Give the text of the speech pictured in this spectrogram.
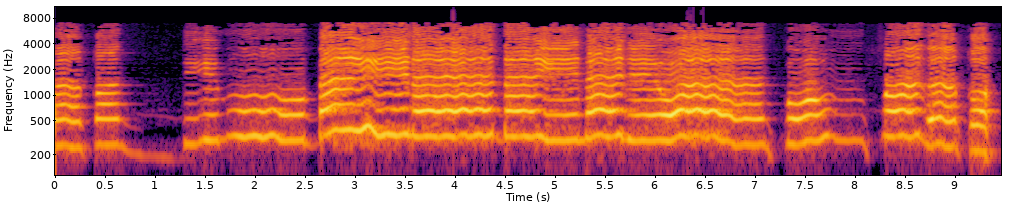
فقدموا بين يدي نجواكم صدقة.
